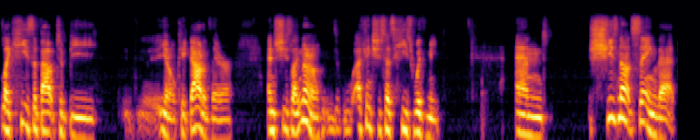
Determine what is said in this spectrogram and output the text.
like he's about to be you know, kicked out of there. And she's like, no, no, I think she says, he's with me. And she's not saying that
